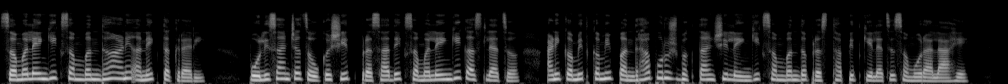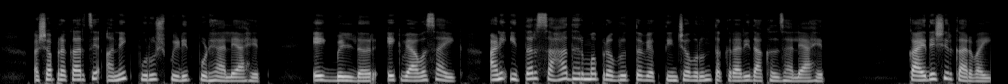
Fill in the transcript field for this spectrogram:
समलैंगिक संबंध आणि अनेक तक्रारी. पोलिसांच्या चौकशीत प्रसाद एक समलैंगिक असल्याचं आणि कमीत कमी पंधरा पुरुष भक्तांशी लैंगिक संबंध प्रस्थापित केल्याचे समोर आलं आहे. अशा प्रकारचे अनेक पुरुष पीडित पुढे आले आहेत. एक बिल्डर एक व्यावसायिक आणि इतर सहा धर्मप्रवृत्त व्यक्तींच्यावरून तक्रारी दाखल झाल्या आहेत. कायदेशीर कारवाई.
